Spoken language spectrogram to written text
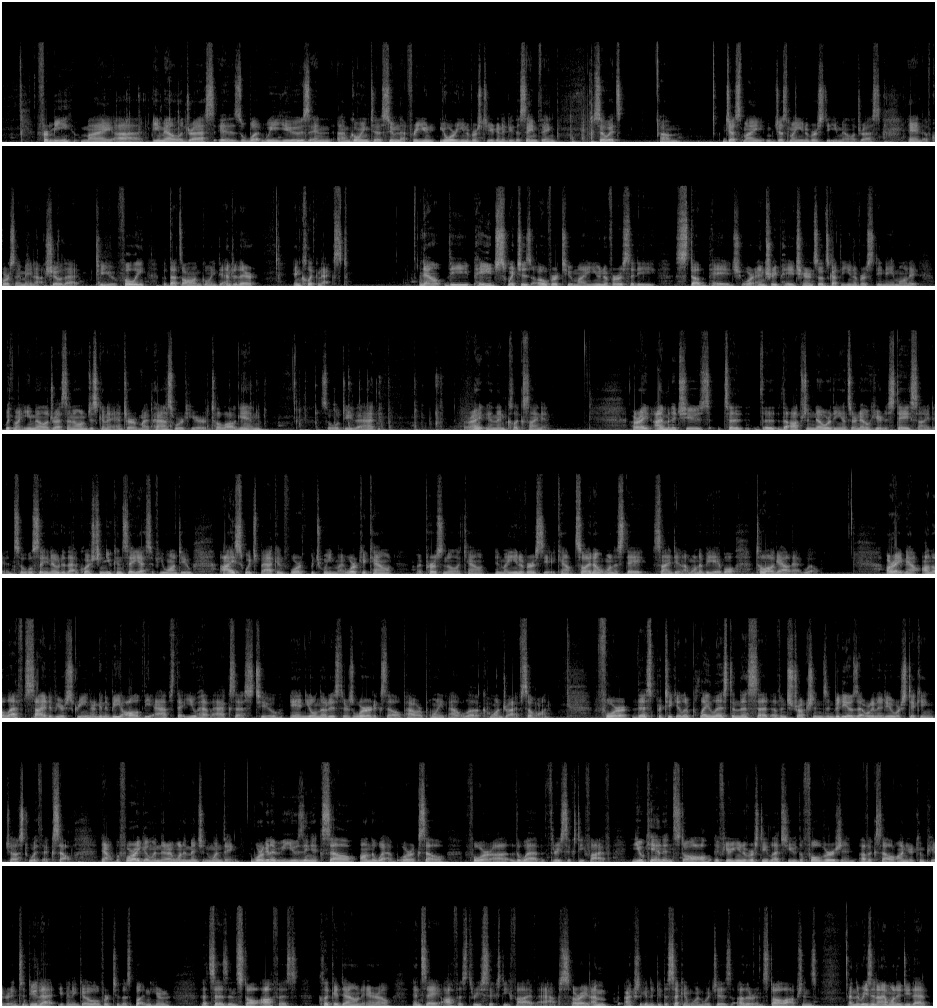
For me, my uh, email address is what we use, and I'm going to assume that for you, your university, you're gonna do the same thing. So it's um, just my just my university email address, and of course I may not show that to you fully, but that's all I'm going to enter there and click next. Now the page switches over to my university stub page or entry page here and so it's got the university name on it with my email address. I know I'm just going to enter my password here to log in. So we'll do that. All right, and then click sign in. All right, I'm going to choose to the, the option no or the answer no here to stay signed in. So we'll say no to that question. You can say yes if you want to. I switch back and forth between my work account, my personal account and my university account. So I don't want to stay signed in. I want to be able to log out at will. All right, now on the left side of your screen are going to be all of the apps that you have access to, and you'll notice there's Word, Excel, PowerPoint, Outlook, OneDrive, so on. For this particular playlist and this set of instructions and videos that we're going to do, we're sticking just with Excel. Now, before I go in there, I want to mention one thing. We're going to be using Excel on the web or Excel for uh, the Web 365. You can install, if your university lets you, the full version of Excel on your computer. And to do that, you're going to go over to this button here that says Install Office, click a down arrow, and say Office 365 Apps. All right, I'm actually going to do the second one, which is Other Install Options. And the reason I want to do that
